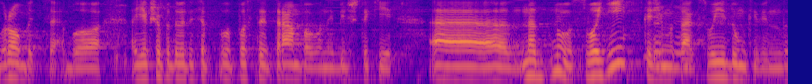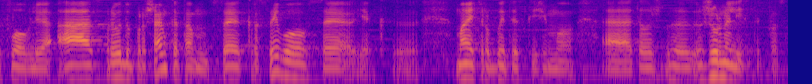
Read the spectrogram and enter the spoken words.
робить це. Бо якщо подивитися пости Трампа, вони більш такі е, ну, свої, скажімо так, свої думки він висловлює. А з приводу Порошенка там все красиво, все як е, мають робити, скажімо, е, тележ- е, журналісти просто.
